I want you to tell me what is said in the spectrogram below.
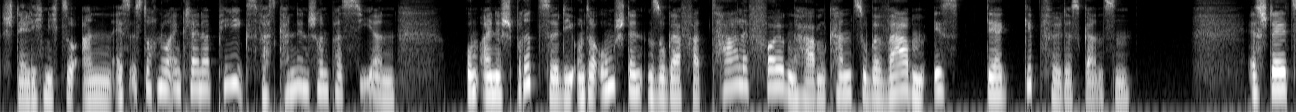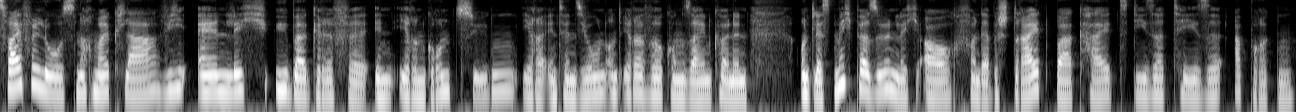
Stell dich nicht so an, es ist doch nur ein kleiner Pieks, was kann denn schon passieren? Um eine Spritze, die unter Umständen sogar fatale Folgen haben kann, zu bewerben, ist der Gipfel des Ganzen. Es stellt zweifellos nochmal klar, wie ähnlich Übergriffe in ihren Grundzügen, ihrer Intention und ihrer Wirkung sein können und lässt mich persönlich auch von der Bestreitbarkeit dieser These abrücken.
